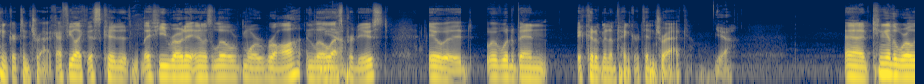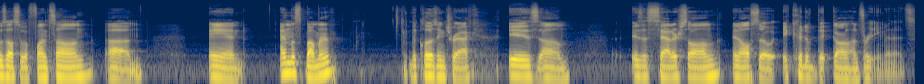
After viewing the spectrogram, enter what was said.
Pinkerton track. I feel like this could, if he wrote it and it was a little more raw and a little less produced, it would it would have been it could have been a Pinkerton track. Yeah. And King of the World is also a fun song. Um, and Endless Bummer, the closing track, is um, is a sadder song, and also it could have been gone on for eight minutes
